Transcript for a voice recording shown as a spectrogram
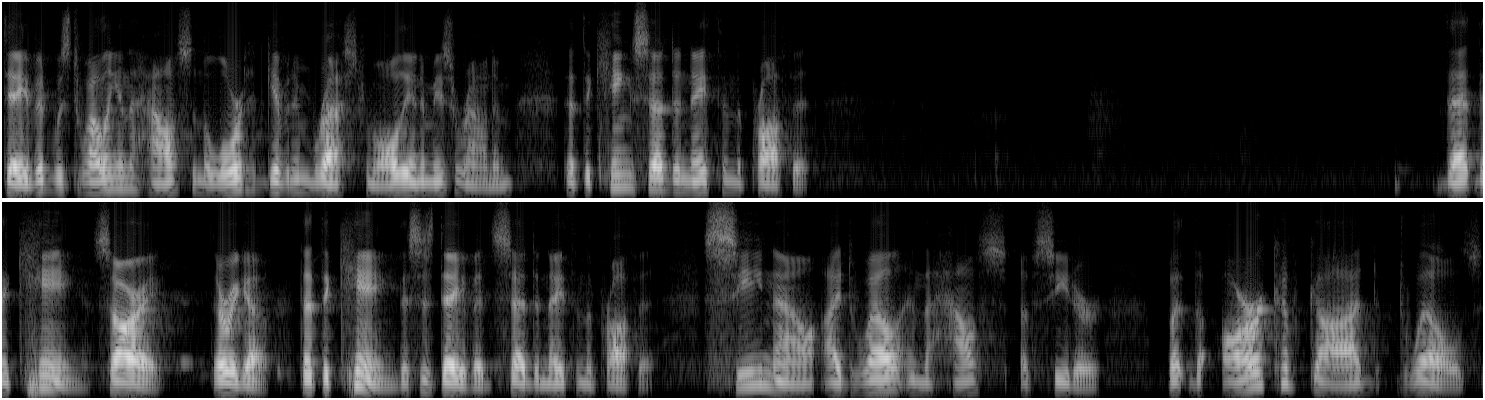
David, was dwelling in the house, and the Lord had given him rest from all the enemies around him that the king said to Nathan the prophet, that the king, sorry, there we go, that the king, this is David, said to Nathan the prophet, See now, I dwell in the house of cedar, but the ark of God dwells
